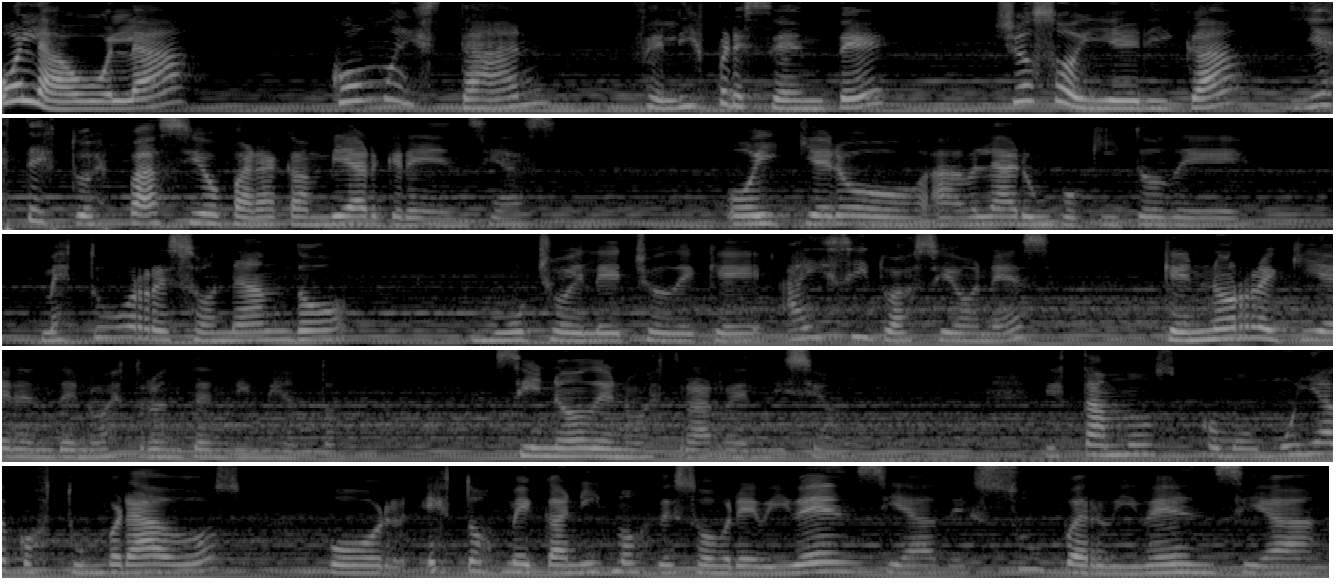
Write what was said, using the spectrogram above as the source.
Hola, hola, ¿cómo están? Feliz presente. Yo soy Erika y este es tu espacio para cambiar creencias. Hoy quiero hablar un poquito de... Me estuvo resonando mucho el hecho de que hay situaciones que no requieren de nuestro entendimiento, sino de nuestra rendición. Estamos como muy acostumbrados por estos mecanismos de sobrevivencia, de supervivencia,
